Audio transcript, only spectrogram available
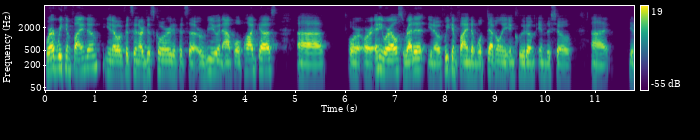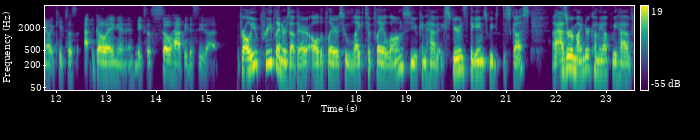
wherever we can find them, you know, if it's in our Discord, if it's a review in Apple Podcast, uh, or or anywhere else, Reddit, you know, if we can find them, we'll definitely include them in the show. Uh, you know, it keeps us going and, and makes us so happy to see that. For all you pre-planners out there, all the players who like to play along, so you can have experienced the games we discuss. Uh, as a reminder, coming up, we have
